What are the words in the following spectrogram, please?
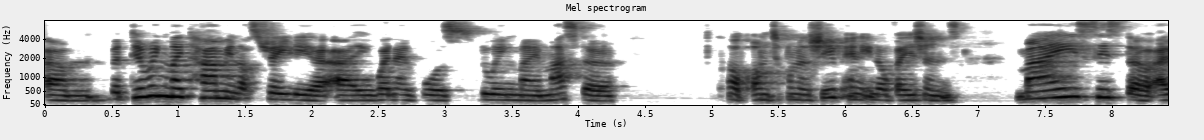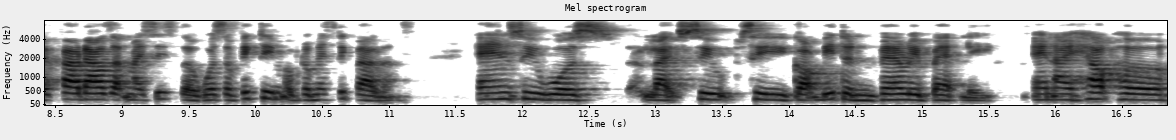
Um, but during my time in Australia, I when I was doing my master of entrepreneurship and innovations, my sister, I found out that my sister was a victim of domestic violence and she was like she she got bitten very badly. And i helped her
